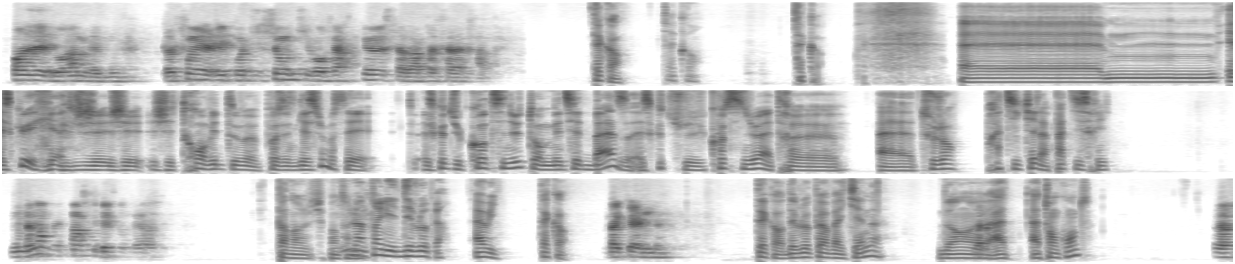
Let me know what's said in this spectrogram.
Je croise les doigts, mais bon. De toute façon, il y a des conditions qui vont faire que ça va passer à la trappe. D'accord. D'accord. Euh, est-ce que j'ai- trop envie de te poser une question C'est est-ce que tu continues ton métier de base? Est-ce que tu continues à être euh, à toujours pratiquer la pâtisserie? Non, non, maintenant, je suis développeur. Pardon, j'ai pas entendu. Maintenant, il est développeur. D'accord, Back-end. d'accord, développeur back-end dans euh, Voilà. à, à ton compte? Euh,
